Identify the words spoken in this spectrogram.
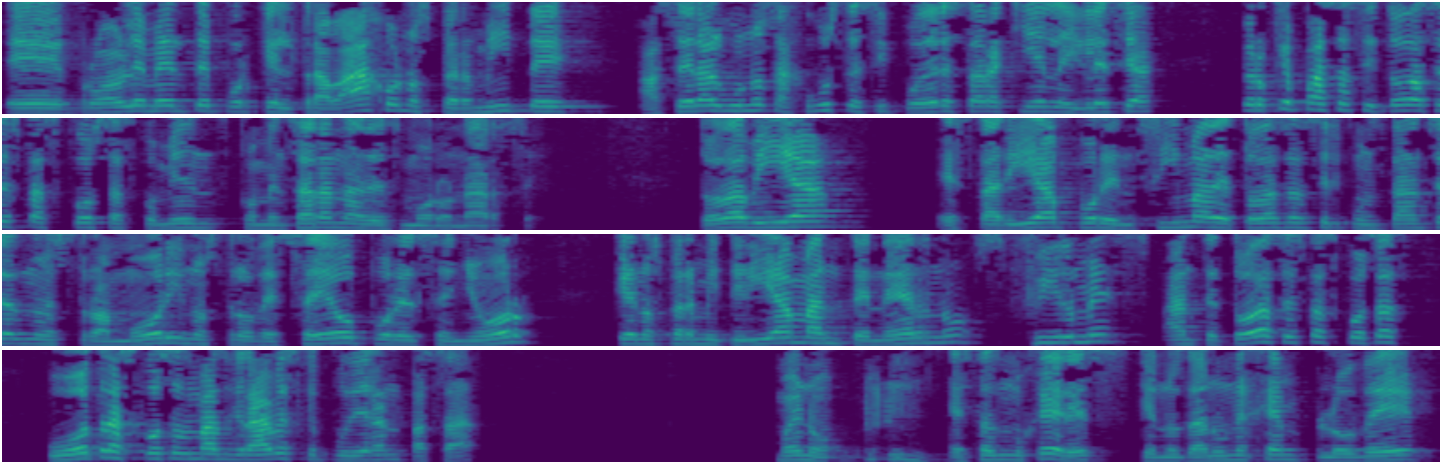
eh, probablemente porque el trabajo nos permite hacer algunos ajustes y poder estar aquí en la iglesia. Pero ¿qué pasa si todas estas cosas comenzaran a desmoronarse? Todavía estaría por encima de todas esas circunstancias nuestro amor y nuestro deseo por el Señor que nos permitiría mantenernos firmes ante todas estas cosas u otras cosas más graves que pudieran pasar. Bueno, estas mujeres que nos dan un ejemplo de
